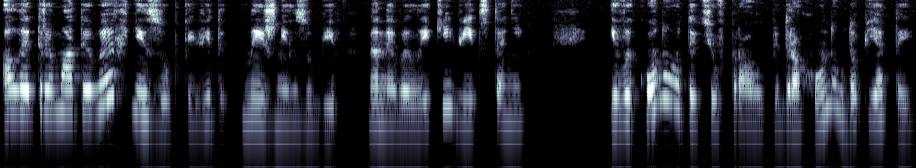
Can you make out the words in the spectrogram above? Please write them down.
але тримати верхні зубки від нижніх зубів на невеликій відстані. І виконувати цю вправу під рахунок до п'яти.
